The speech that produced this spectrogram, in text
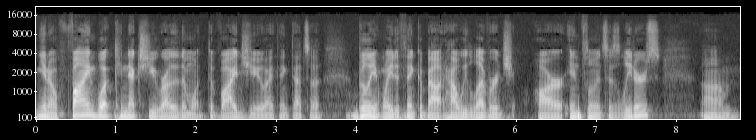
you know, find what connects you rather than what divides you. I think that's a brilliant way to think about how we leverage our influence as leaders, um,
